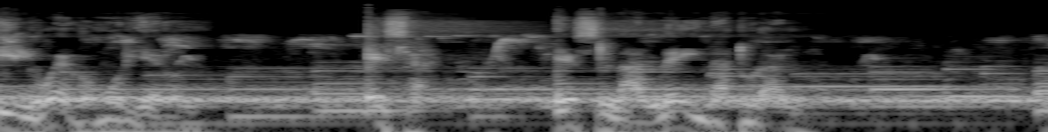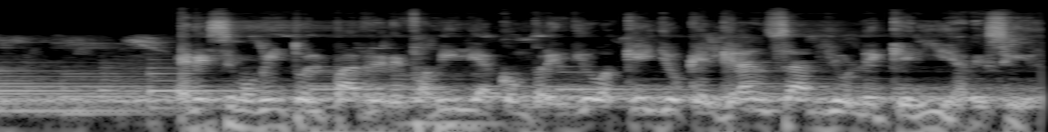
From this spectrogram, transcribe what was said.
y luego murieron. Esa es la ley natural. En ese momento el padre de familia comprendió aquello que el gran sabio le quería decir.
